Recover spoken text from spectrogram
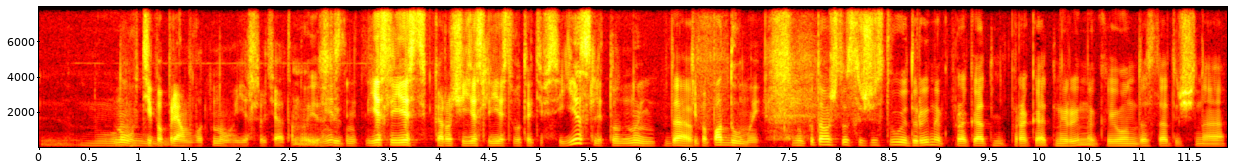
Ну, ну, типа прям вот, ну, если у тебя там ну, если... Если есть, короче, если есть вот эти все если, то, ну, да. типа подумай. Ну, потому что существует рынок, прокат, прокатный рынок, и он достаточно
